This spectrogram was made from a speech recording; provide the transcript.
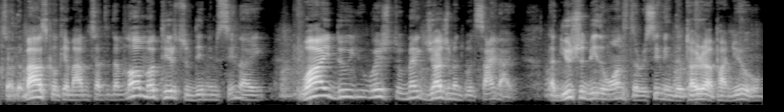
So the Baskel came out and said to them, Lo Tirtzu Dinim Sinai. Why do you wish to make judgment with Sinai? That you should be the ones are receiving the Torah upon you,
